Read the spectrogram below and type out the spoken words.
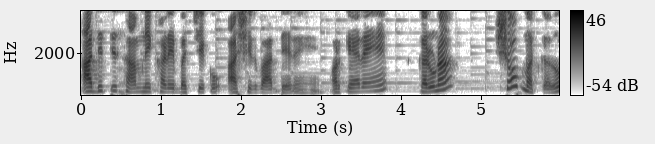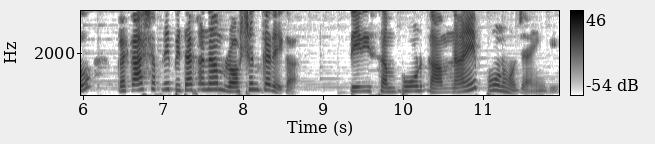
आदित्य सामने खड़े बच्चे को आशीर्वाद दे रहे हैं और कह रहे हैं करुणा शोभ मत करो। प्रकाश अपने पिता का नाम रोशन करेगा। तेरी संपूर्ण कामनाएँ पूर्ण हो जाएँगी।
